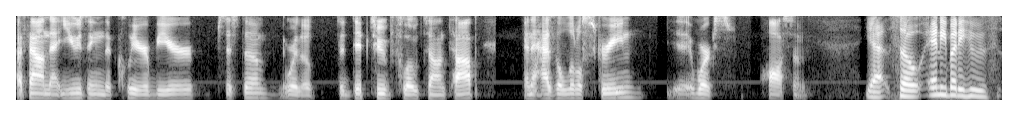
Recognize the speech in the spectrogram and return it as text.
I found that using the clear beer system where the, the dip tube floats on top and it has a little screen, it works awesome. Yeah. So anybody who's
